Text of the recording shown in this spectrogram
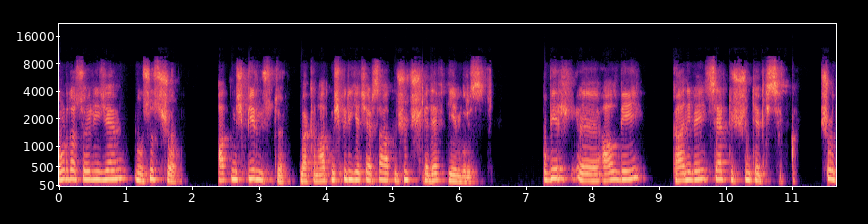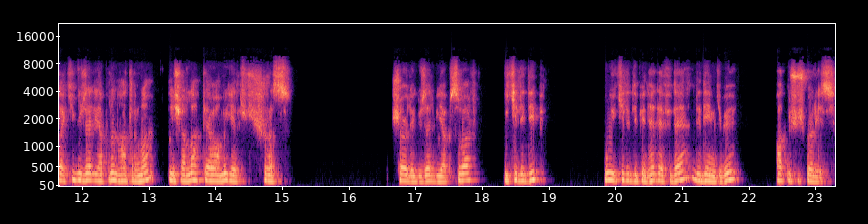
Burada söyleyeceğim husus şu. 61 üstü. Bakın 61'i geçerse 63 hedef diyebiliriz. Bu bir e, al değil. Gani Bey sert düşüşün tepkisi. Şuradaki güzel yapının hatırına inşallah devamı gelir. Şurası. Şöyle güzel bir yapısı var. İkili dip. Bu ikili dipin hedefi de dediğim gibi 63 bölgesi.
